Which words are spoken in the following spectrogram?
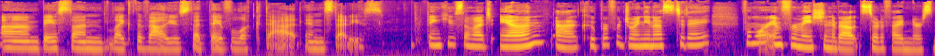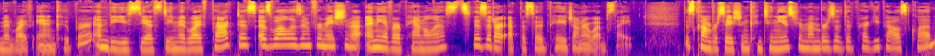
um, based on like the values that they've looked at in studies. Thank you so much, Anne uh, Cooper, for joining us today. For more information about certified nurse midwife Anne Cooper and the UCSD midwife practice, as well as information about any of our panelists, visit our episode page on our website. This conversation continues for members of the Preggy Pals Club.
